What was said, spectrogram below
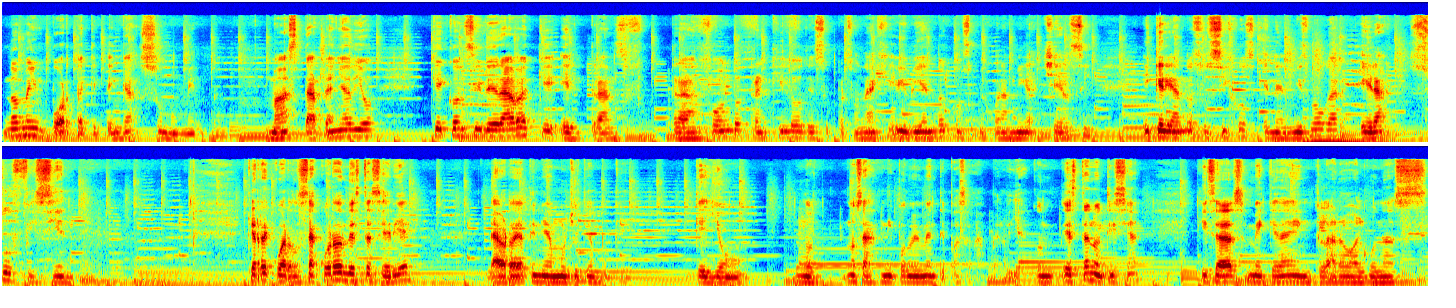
no me importa que tenga su momento. Más tarde añadió que consideraba que el trasfondo tranquilo de su personaje viviendo con su mejor amiga Chelsea y criando a sus hijos en el mismo hogar era suficiente. ¿Qué recuerdo? ¿Se acuerdan de esta serie? La verdad ya tenía mucho tiempo que, que yo no, no, o ni por mi mente pasaba, pero ya con esta noticia quizás me queda en claro algunas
